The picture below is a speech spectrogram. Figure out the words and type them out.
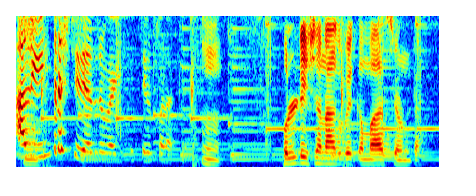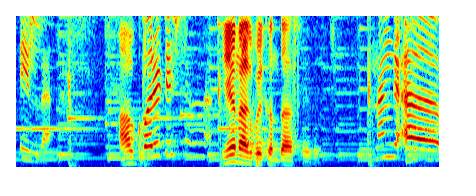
ಅಲ್ಲಿ ಇಂಟ್ರೆಸ್ಟ್ ಇದೆ ಅದ್ರ ಬಗ್ಗೆ ತಿಳ್ಕೊಳಕ್ಕೆ. ಹ್ಮ್ ಪೊಲಿಟಿಷಿಯನ್ ಅಂತ ಆಸೆ ಉಂಟಾ? ಇಲ್ಲ. ಆಗು. ಪೊಲಿಟಿಷಿಯನ್ ಅಂತ ಆಸೆ ಇದೆ? ನಂಗೆ ಆ,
